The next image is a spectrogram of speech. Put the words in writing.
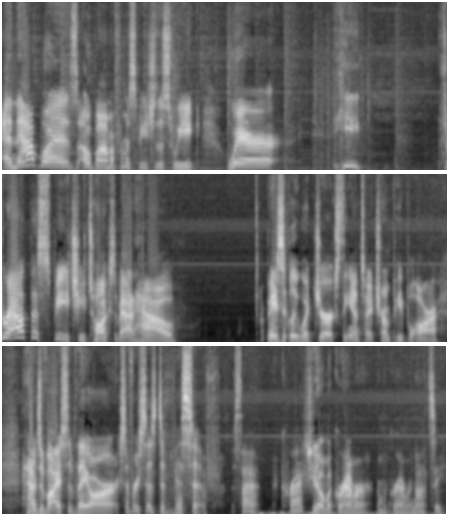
and that was Obama from a speech this week where he, throughout this speech, he talks about how basically what jerks the anti-Trump people are and how divisive they are. Except for he says divisive. Is that correct? You know, I'm a grammar. I'm a grammar Nazi.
